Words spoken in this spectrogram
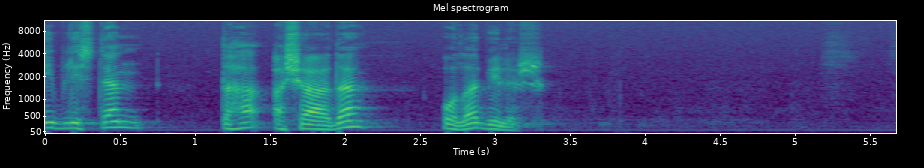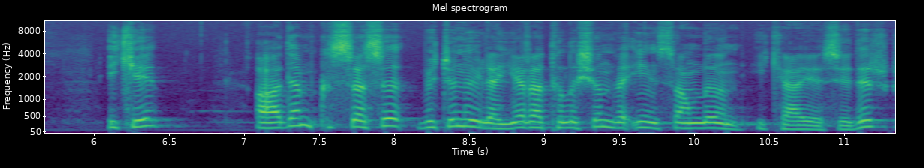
iblisten daha aşağıda olabilir. İki, Adem kıssası bütünüyle yaratılışın ve insanlığın hikayesidir.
